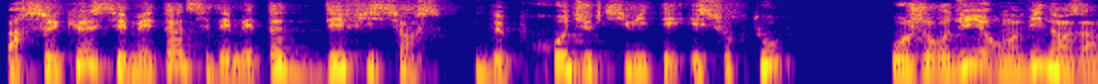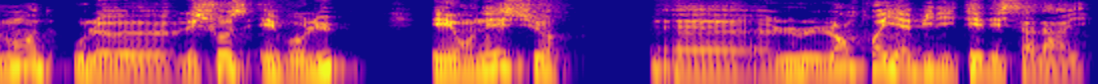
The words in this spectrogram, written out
Parce que ces méthodes, c'est des méthodes d'efficience, de productivité. Et surtout, aujourd'hui, on vit dans un monde où le, les choses évoluent et on est sur euh, l'employabilité des salariés.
